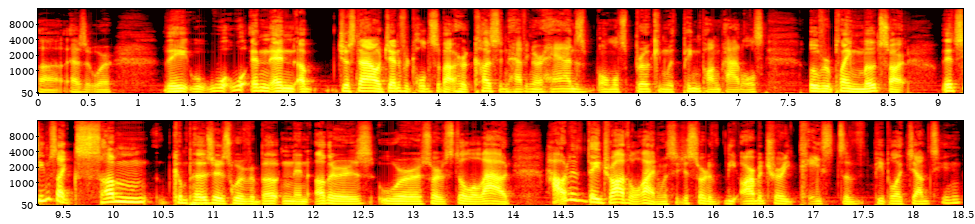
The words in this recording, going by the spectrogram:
uh, as it were. They w- w- and and uh, just now Jennifer told us about her cousin having her hands almost broken with ping pong paddles over playing Mozart it seems like some composers were verboten and others were sort of still allowed. How did they draw the line? Was it just sort of the arbitrary tastes of people like Jiang Qing?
